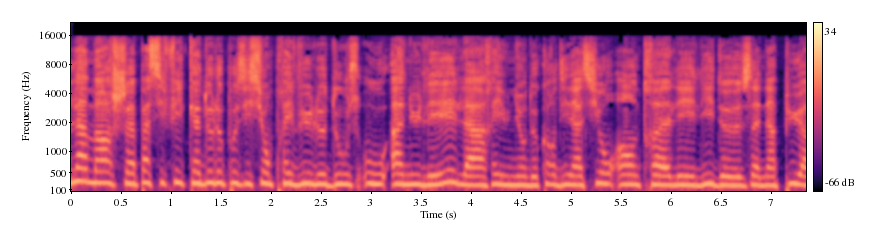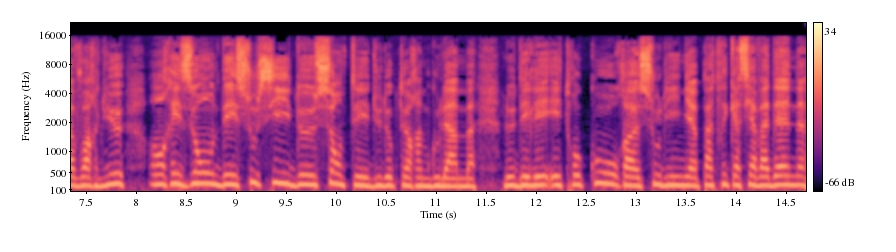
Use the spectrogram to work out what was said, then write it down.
La marche pacifique de l'opposition prévue le 12 août annulée. La réunion de coordination entre les leaders n'a pu avoir lieu en raison des soucis de santé du docteur Amgoulam. Le délai est trop court, souligne Patrick Assiavaden.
